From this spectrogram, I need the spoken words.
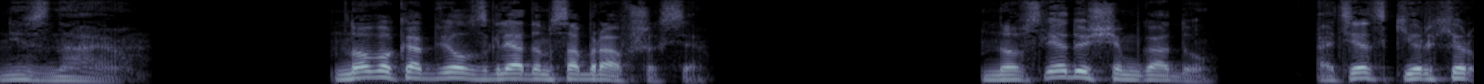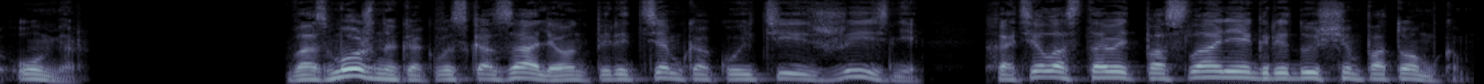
Не знаю. Новак обвел взглядом собравшихся. Но в следующем году отец Кирхер умер. Возможно, как вы сказали, он перед тем, как уйти из жизни, хотел оставить послание грядущим потомкам.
